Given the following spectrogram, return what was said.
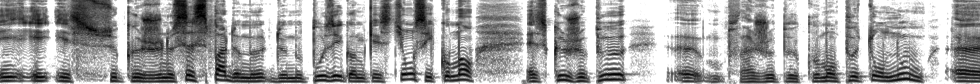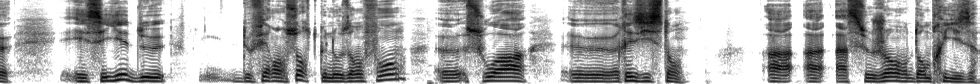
Et, ce que je ne cesse pas de me, poser comme question, c'est comment est-ce que je peux, euh, enfin je peux, comment peut-on nous essayer de faire en sorte que nos enfants soient résistants? À, ce genre d'emprise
